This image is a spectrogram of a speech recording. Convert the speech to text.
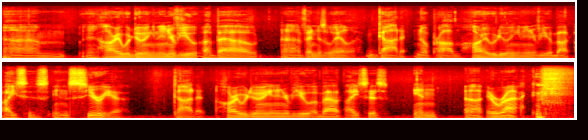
Um, Hari, we're doing an interview about uh, Venezuela. Got it, no problem. Hari, we're doing an interview about ISIS in Syria. Got it. Hari, we're doing an interview about ISIS in uh, Iraq.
